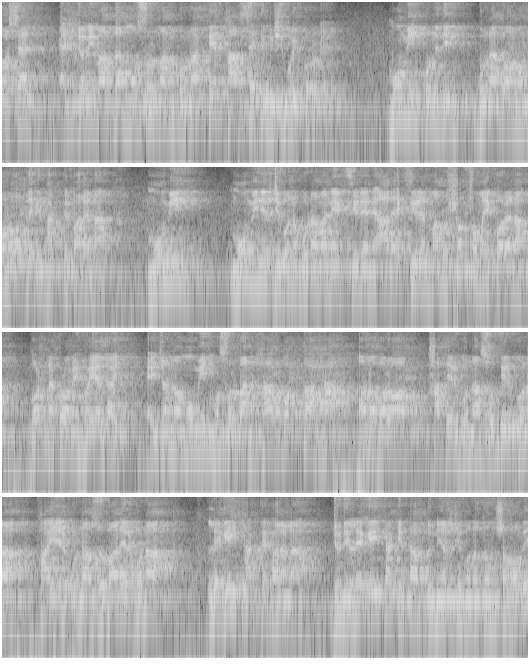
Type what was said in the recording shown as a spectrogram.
বলছেন, একজন ইমানদার মুসলমান গুনাকে তার চাইতে বেশি বই করবে। মুমিন কোনোদিন গুনাতে অনবরত লেগে থাকতে পারে না। মুমিন, মুমিনের জীবনে গুণা মানে অ্যাক্সিডেন্ট আর অ্যাক্সিডেন্ট মানুষ সব সময় করে না, ঘটনাক্রমে হয়ে যায়। এই জন্য মুমিন মুসলমান হার হত্যা হা, অনবরত হাতের গুণা চোখের গুণা ফাইয়ের গুণা জুবানের গুণা লেগেই থাকতে পারে না। যদি লেগেই থাকে, তার দুনিয়ার জীবন ধ্বংস হবে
